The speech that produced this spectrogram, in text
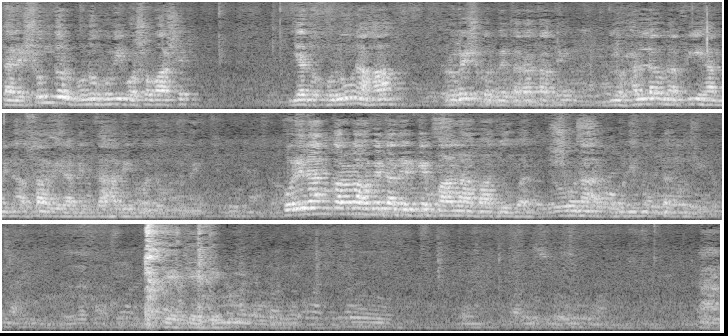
তাহলে সুন্দর বনভূমি বসবাসের ইয়াদ করুন আহা প্রবেশ করবে তারা তাতে পরিধান করানো হবে তাদেরকে পালা বা দুবাদ সোনার মণি মুক্তা খচিত কে কে দেখবে হ্যাঁ।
